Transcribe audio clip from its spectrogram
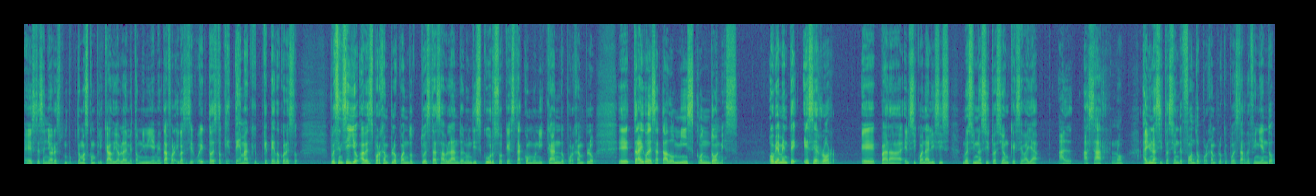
este señor es un poquito más complicado y habla de metonimia y metáfora. Y vas a decir, oye, ¿todo esto qué tema? ¿Qué, pedo con esto? Pues sencillo, a veces, por ejemplo, cuando tú estás hablando en un discurso que está comunicando, por ejemplo, eh, traigo desatado mis condones Obviamente ese error eh, para el psicoanálisis no es una situación que se vaya al azar, ¿no? Hay una situación de fondo, por ejemplo, que puede estar definiendo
